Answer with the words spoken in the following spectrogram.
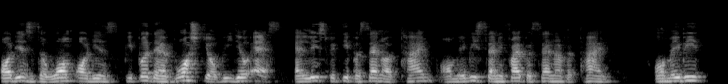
audience is a warm audience people that have watched your video ads at least 50% of the time or maybe 75% of the time or maybe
